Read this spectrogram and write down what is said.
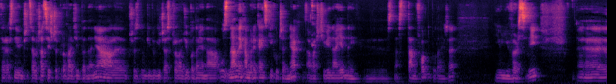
teraz nie wiem, czy cały czas jeszcze prowadzi badania, ale przez długi, długi czas prowadził badania na uznanych amerykańskich uczelniach, a właściwie na jednej, e, na Stanford bodajże, University. E,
